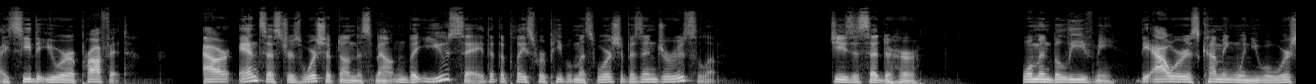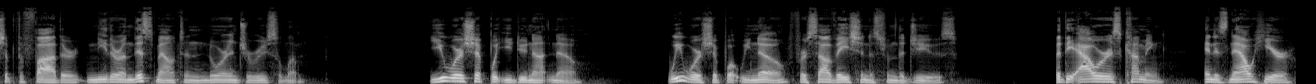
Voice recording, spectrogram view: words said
I see that you are a prophet. Our ancestors worshipped on this mountain, but you say that the place where people must worship is in Jerusalem. Jesus said to her, Woman, believe me, the hour is coming when you will worship the Father neither on this mountain nor in Jerusalem. You worship what you do not know. We worship what we know, for salvation is from the Jews. But the hour is coming, and is now here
